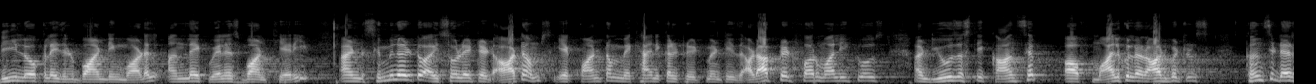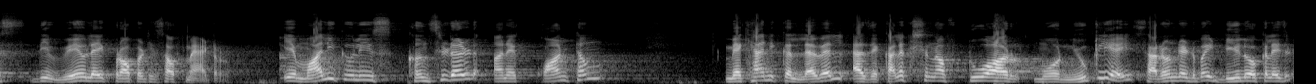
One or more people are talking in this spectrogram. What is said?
delocalized bonding model unlike valence bond theory and similar to isolated atoms a quantum mechanical treatment is adopted for molecules and uses the concept of molecular orbitals considers the wave like properties of matter. A molecule is considered on a quantum mechanical level as a collection of two or more nuclei surrounded by delocalized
